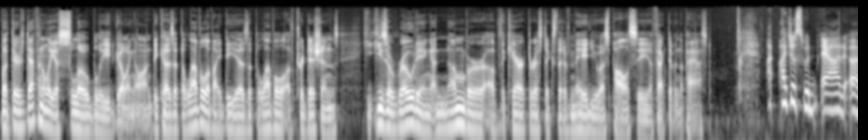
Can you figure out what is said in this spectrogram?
but there's definitely a slow bleed going on because at the level of ideas, at the level of traditions, he, he's eroding a number of the characteristics that have made U.S. policy effective in the past. I just would add, uh,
